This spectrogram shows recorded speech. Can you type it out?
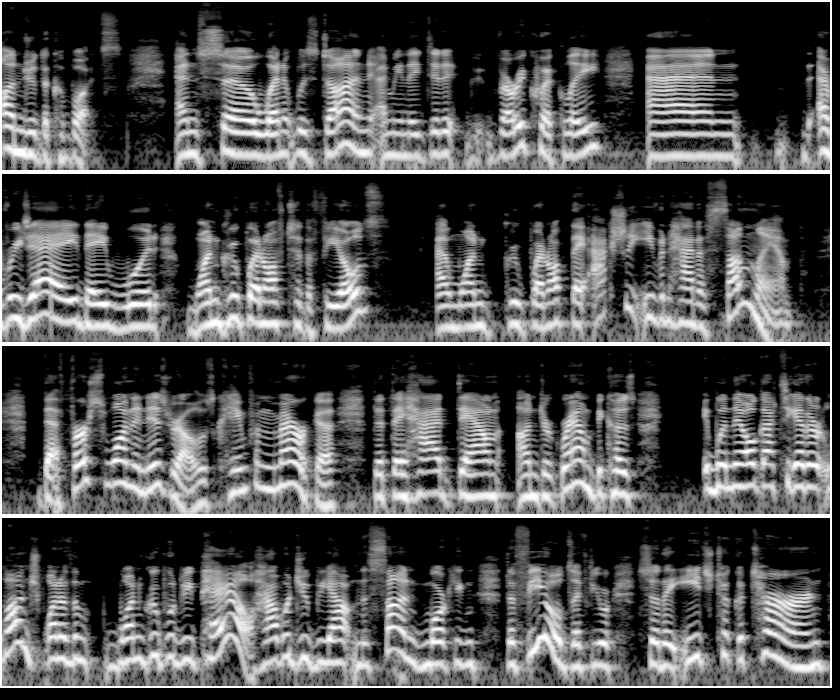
under the kibbutz. And so when it was done, I mean, they did it very quickly, and every day they would, one group went off to the fields, and one group went off. They actually even had a sun lamp. That first one in Israel, who came from America, that they had down underground because when they all got together at lunch, one of them, one group would be pale. How would you be out in the sun working the fields if you were? So they each took a turn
